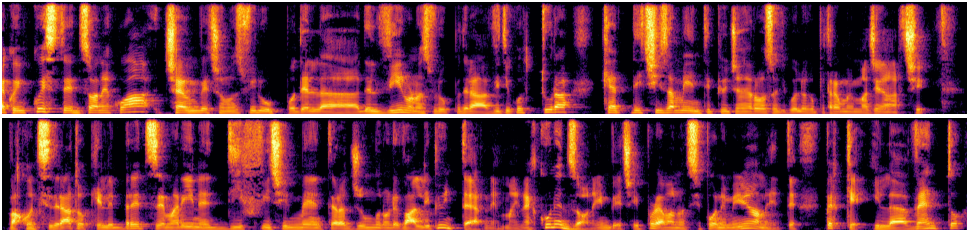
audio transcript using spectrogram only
Ecco, in queste zone qua c'è invece uno sviluppo del, del, vino, uno sviluppo della viticoltura che è decisamente più generoso di quello che potremmo immaginarci. Va considerato che le brezze marine difficilmente raggiungono le valli più interne, ma in alcune zone invece il problema non si pone minimamente perché il vento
